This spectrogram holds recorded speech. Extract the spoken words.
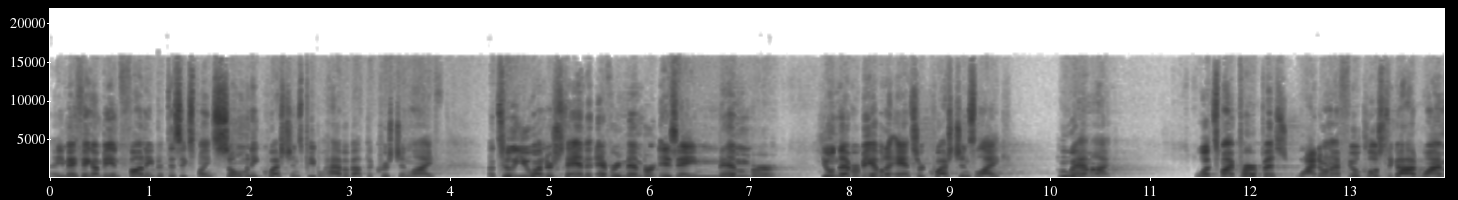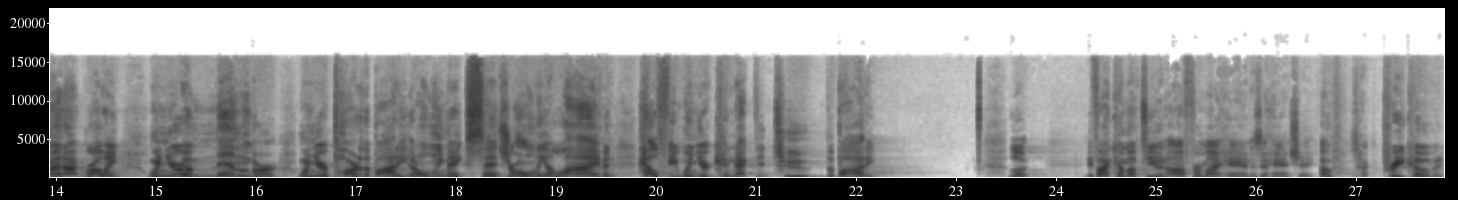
Now, you may think I'm being funny, but this explains so many questions people have about the Christian life. Until you understand that every member is a member, you'll never be able to answer questions like, Who am I? What's my purpose? Why don't I feel close to God? Why am I not growing? When you're a member, when you're part of the body, it only makes sense. You're only alive and healthy when you're connected to the body. Look, if I come up to you and offer my hand as a handshake, oh, sorry, pre COVID.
